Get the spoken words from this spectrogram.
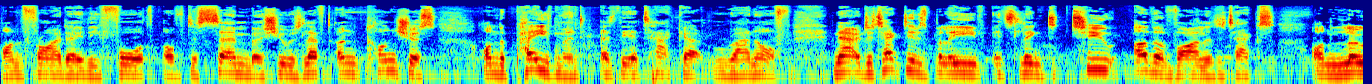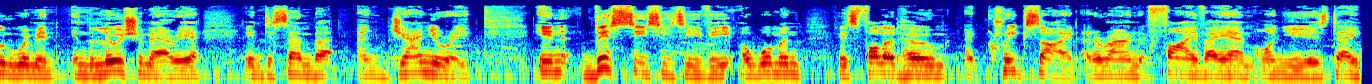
on Friday, the 4th of December. She was left unconscious on the pavement as the attacker ran off. Now, detectives believe it's linked to two other violent attacks on lone women in the Lewisham area in December and January. In this CCTV, a woman is followed home at Creekside at around around 5 a.m. on New Year's Day.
